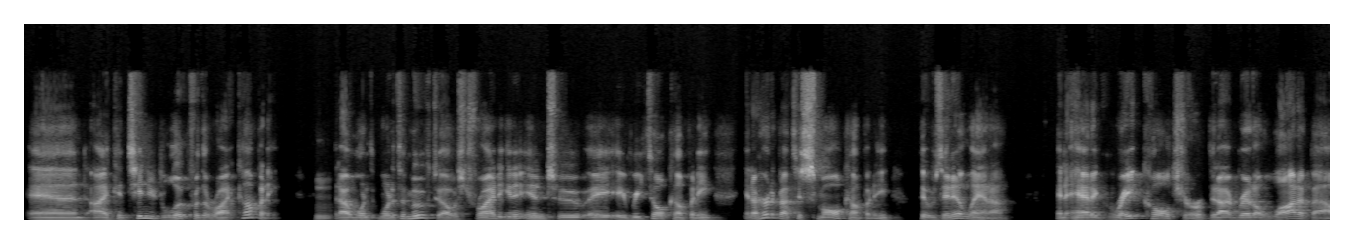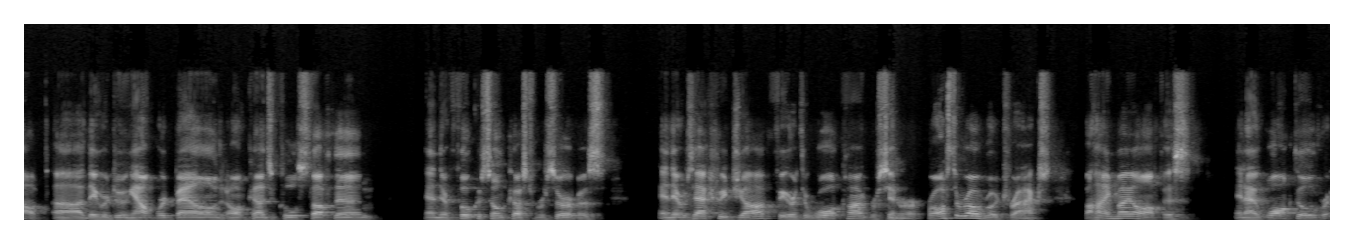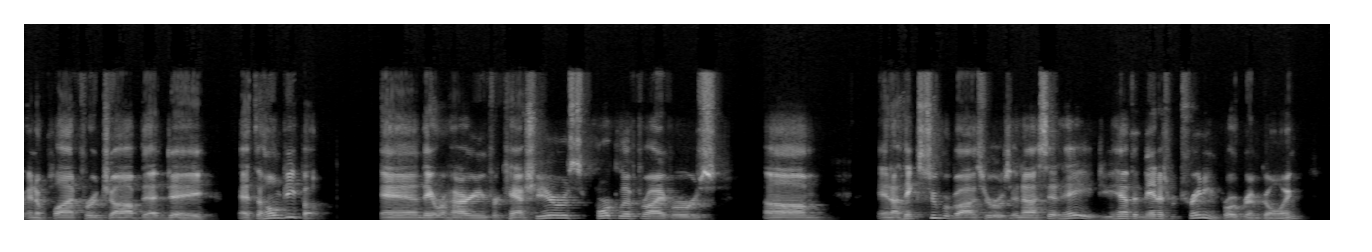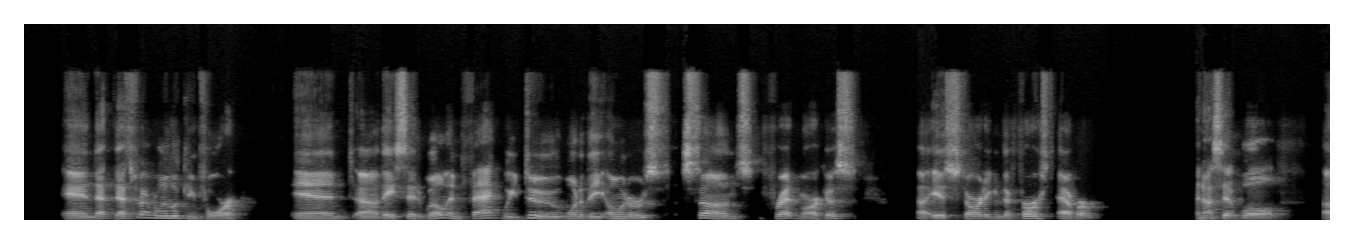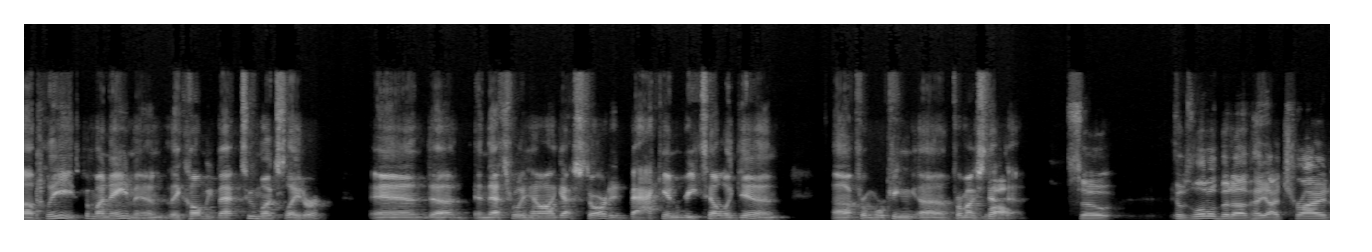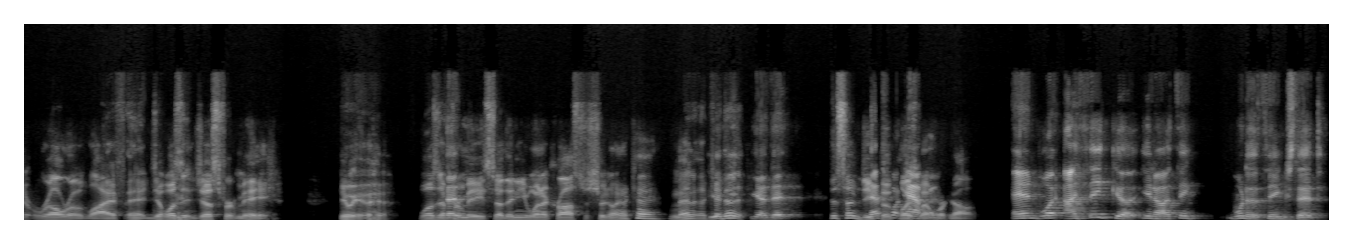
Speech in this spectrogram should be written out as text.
and I continued to look for the right company. hmm. that I wanted, wanted to move to. I was trying to get into a, a retail company, and I heard about this small company that was in Atlanta, and it had a great culture that I read a lot about. Uh, they were doing outward bound and all kinds of cool stuff then, hmm. And they're focused on customer service. And there was actually a job fair at the World Congress Center across the railroad tracks behind my office. And I walked over and applied for a job that day at the Home Depot and they were hiring for cashiers, forklift drivers, um, and I think supervisors. And I said, "Hey, do you have a management training program going?" And that that's what I'm really looking for. And uh, they said, "Well, in fact, we do. One of the owner's sons, Fred Marcus, uh, is starting the first ever." And I said, "Well, uh, please put my name in." They called me back two months later and uh, and that's really how I got started back in retail again uh, from working uh, for my stepdad. Wow. So it was a little bit of hey, I tried railroad life, and it wasn't just for me. Wasn't that, for me. So then you went across the street, like okay, man, okay, yeah, that, yeah, that this Home Depot place happened. might work out. And what I think, uh, you know, I think one of the things that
